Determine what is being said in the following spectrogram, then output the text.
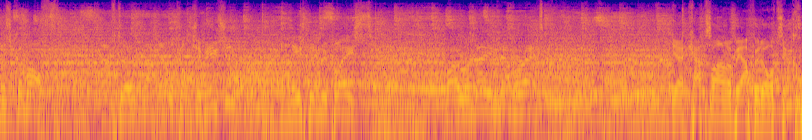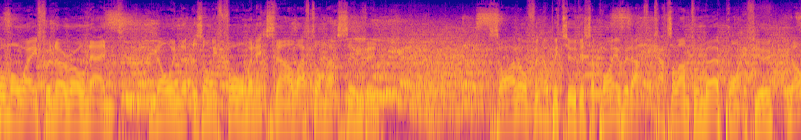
has come off after that little contribution, and he's been replaced by Romain Navarrete. Yeah, Catalan will be happy though to come away from their own end, knowing that there's only four minutes now left on that sin bin. So I don't think they'll be too disappointed with that Catalan from their point of view. No,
